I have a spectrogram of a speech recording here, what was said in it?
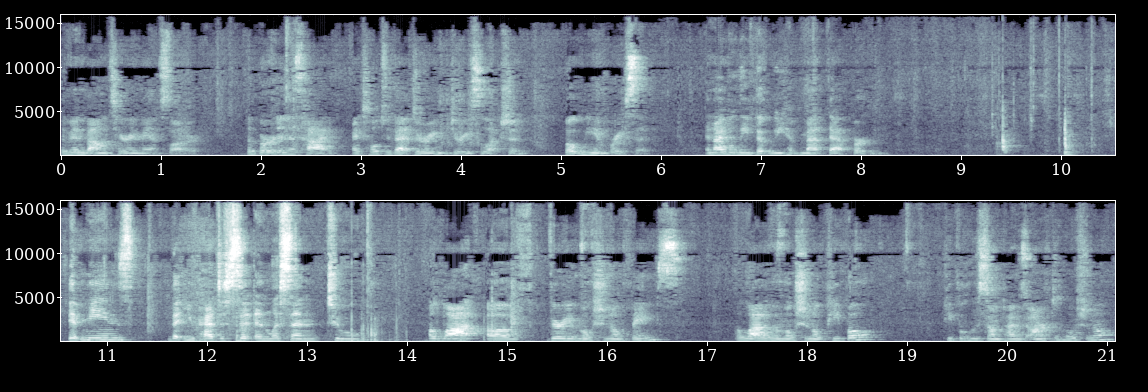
of involuntary manslaughter. The burden is high. I told you that during jury selection, but we embrace it. And I believe that we have met that burden. It means that you had to sit and listen to a lot of very emotional things, a lot of emotional people, people who sometimes aren't emotional,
